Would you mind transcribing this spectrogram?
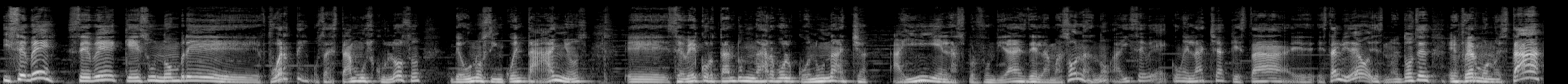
Y se ve, se ve que es un hombre fuerte, o sea, está musculoso, de unos 50 años. Eh, se ve cortando un árbol con un hacha ahí en las profundidades del Amazonas, ¿no? Ahí se ve con el hacha que está, eh, está el video, ¿no? Entonces, enfermo no está,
